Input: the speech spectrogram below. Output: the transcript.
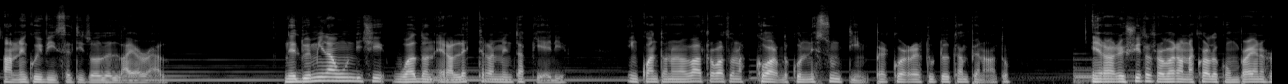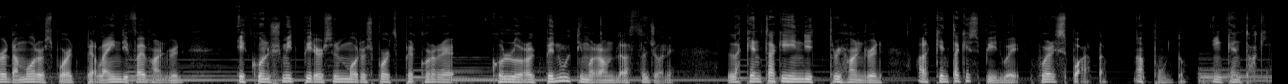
anno in cui vinse il titolo dell'IRL. Nel 2011 Weldon era letteralmente a piedi, in quanto non aveva trovato un accordo con nessun team per correre tutto il campionato era riuscito a trovare un accordo con Brian Hurd a Motorsport per la Indy 500 e con Schmidt Peterson Motorsports per correre con loro il penultimo round della stagione, la Kentucky Indy 300 al Kentucky Speedway fuori Sparta, appunto, in Kentucky.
